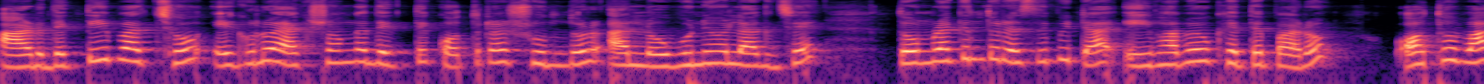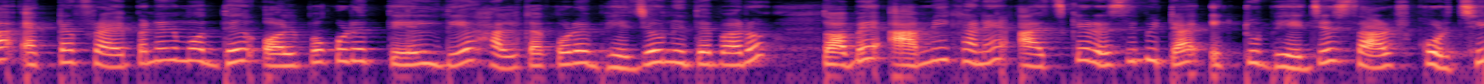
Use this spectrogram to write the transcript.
আর দেখতেই পাচ্ছ, এগুলো একসঙ্গে দেখতে কতটা সুন্দর আর লোভনীয় লাগছে। তোমরা কিন্তু রেসিপিটা এইভাবেও খেতে পারো। অথবা একটা ফ্রাই প্যানের মধ্যে অল্প করে তেল দিয়ে হালকা করে ভেজেও নিতে পারো। তবে আমি এখানে আজকে রেসিপিটা একটু ভেজে সার্ভ করছি।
